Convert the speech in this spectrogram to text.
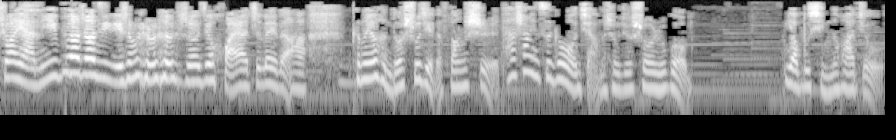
说哎呀你不要着急，你什么什么时候就怀啊之类的啊，可能有很多疏解的方式。他上一次跟我讲的时候就说，如果要不行的话就。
